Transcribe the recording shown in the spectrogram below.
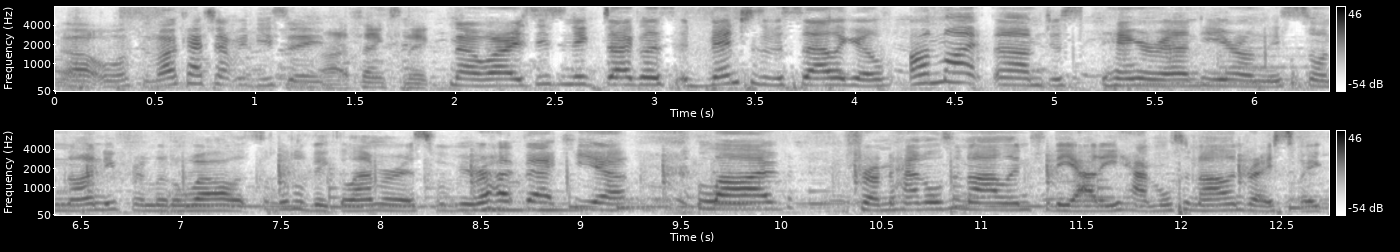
Oh, awesome. I'll catch up with you soon. All right, thanks, Nick. No worries. This is Nic Douglas, Adventures of a Sailor Girl. I might um, just hang around here on this Swan 90 for a little while. It's a little bit glamorous. We'll be right back here live from Hamilton Island for the Audi Hamilton Island Race Week.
